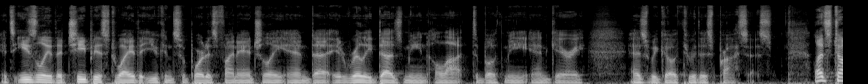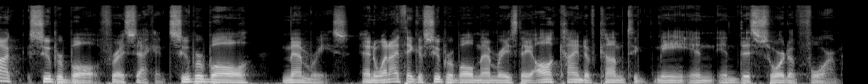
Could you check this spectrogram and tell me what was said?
It's easily the cheapest way that you can support us financially and uh, it really does mean a lot to both me and gary as we go through this process. Let's talk super bowl for a second. Super bowl memories. And when I think of Super Bowl memories, they all kind of come to me in, in this sort of form.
